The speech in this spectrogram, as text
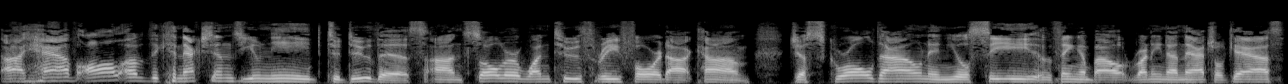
I have all of the connections you need to do this on solar1234.com. Just scroll down and you'll see the thing about running on natural gas.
